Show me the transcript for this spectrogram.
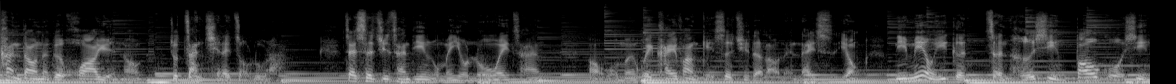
看到那个花园哦，就站起来走路了。在社区餐厅，我们有挪威餐，哦，我们会开放给社区的老人来使用。你没有一个整合性、包裹性、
